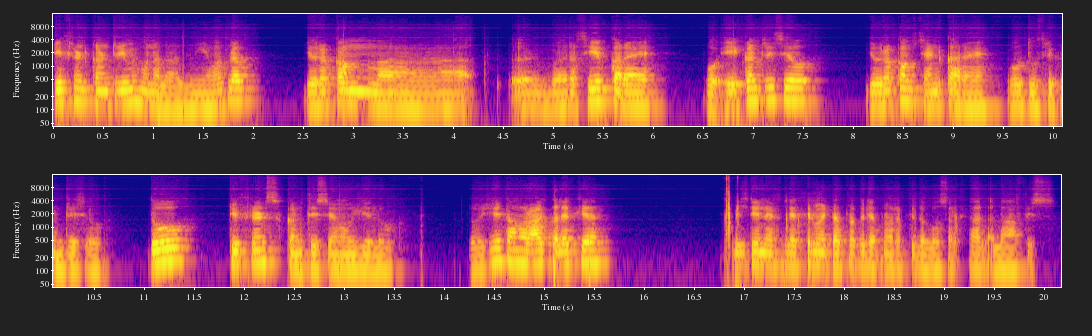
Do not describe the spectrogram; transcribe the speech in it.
डिफरेंट कंट्री में होना लाजमी है। मतलब जो रकम रिसीव कर रहा है, वो एक कंट्री से हो, जो रकम सेंड कर रहा है, वो दूसरी कंट्री से हो। दो डिफरेंट कंट्री से हों ये लोग। तो ये था हमारा आज का लेक्चर मिलते हैं लेक्चर में। तब तक के लिए अपना रखिएगा। बहुत सारा ख्याल। अल्लाह हाफिज़।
